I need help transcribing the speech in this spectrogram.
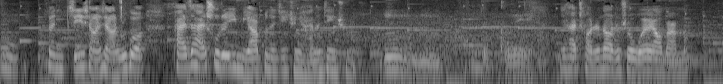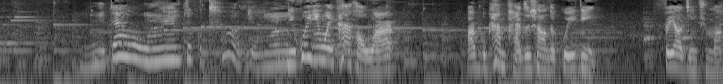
嗯那你仔细想想，如果牌子还竖着一米二不能进去，你还能进去吗？嗯嗯，不可以。你还吵着闹着说我也要玩吗？你带我玩这个太好玩。你会因为太好玩而不看牌子上的规定，非要进去吗？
